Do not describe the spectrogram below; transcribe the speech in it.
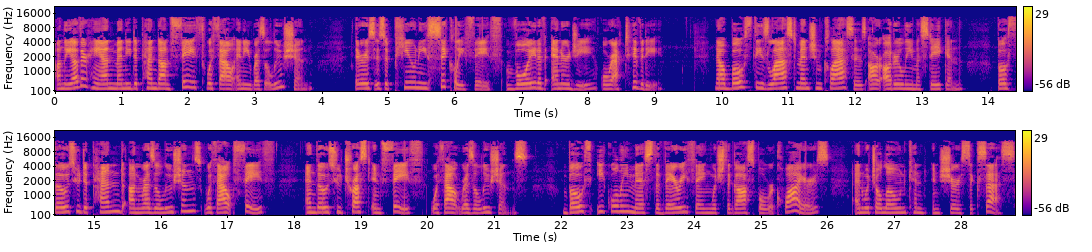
On the other hand, many depend on faith without any resolution. Theirs is a puny, sickly faith, void of energy or activity. Now, both these last mentioned classes are utterly mistaken. Both those who depend on resolutions without faith and those who trust in faith without resolutions. Both equally miss the very thing which the gospel requires and which alone can ensure success,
